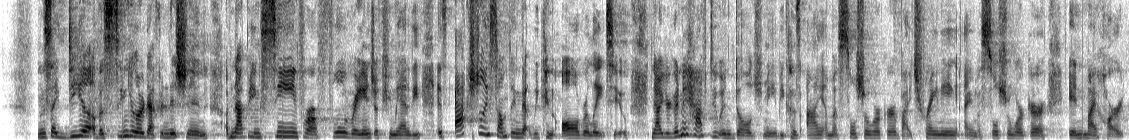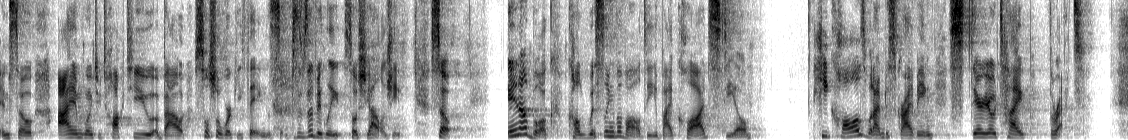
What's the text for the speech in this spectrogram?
And this idea of a singular definition of not being seen for our full range of humanity is actually something that we can all relate to. Now, you're gonna have to indulge me because I am a social worker by training, I am a social worker in my heart. And so I am going to talk to you about social worky things, specifically sociology. So, in a book called Whistling Vivaldi by Claude Steele, he calls what I'm describing stereotype threat.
